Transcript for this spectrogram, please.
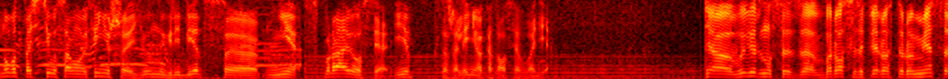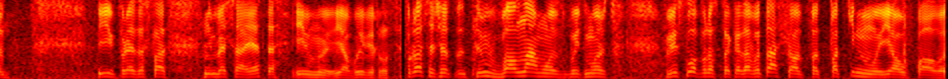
Но вот почти у самого финиша юный гребец э, не справился и, к сожалению, оказался в воде. Я вывернулся, боролся за первое-второе место. И произошла небольшая это, и мы, я вывернулся. Просто что-то ну, волна, может быть, может, весло просто, когда вытаскивал, под, подкинул, и я упал. Вот.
